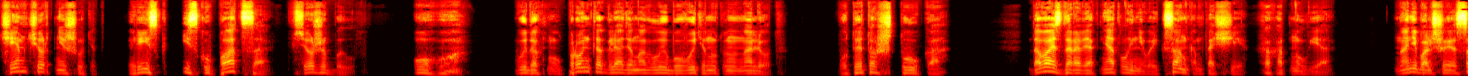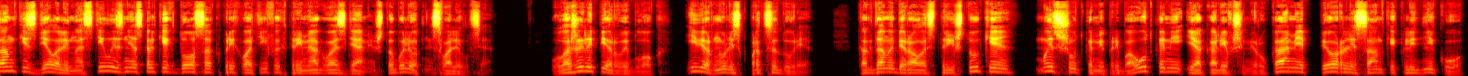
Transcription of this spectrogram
Чем черт не шутит? Риск искупаться все же был. «Ого!» — выдохнул Пронька, глядя на глыбу, вытянутую на лед. «Вот эта штука!» «Давай, здоровяк, не отлынивай, к санкам тащи», — хохотнул я. На небольшие санки сделали настил из нескольких досок, прихватив их тремя гвоздями, чтобы лед не свалился. Уложили первый блок и вернулись к процедуре. Когда набиралось три штуки, мы с шутками-прибаутками и околевшими руками перли санки к леднику,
